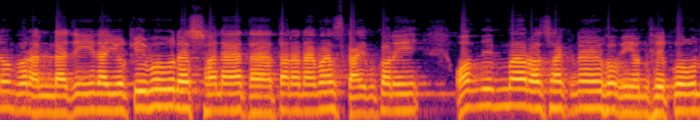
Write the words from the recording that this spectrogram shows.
নম্বর আল্লাহ জিনা ইউকিমুনা সালাতা তারা নামাজ কায়েম করে। অমিম্মা রাযাকনাহুম ইউনফিকুন।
